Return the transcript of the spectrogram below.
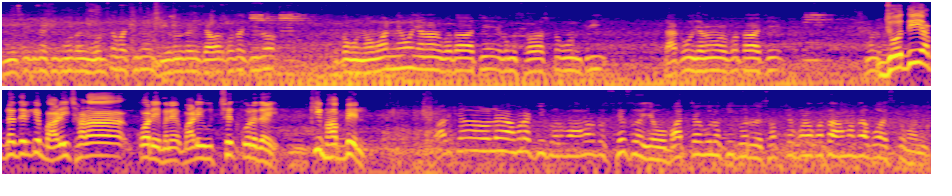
গিয়েছে কিনা ঠিক মতো আমি বলতে পারছি না ডিএমের কাছে যাওয়ার কথা ছিল, এবং নবান্নেও জানানোর কথা আছে, এবং স্বরাষ্ট্রমন্ত্রী তাকেও জানানোর কথা আছে। যদি আপনাদেরকে বাড়ি ছাড়া করে মানে বাড়ি উচ্ছেদ করে দেয় কি ভাববেন? বাড়ি ছাড়া হলে আমরা কি করব? আমরা তো শেষ হয়ে যাব। বাচ্চাগুলো কি করবে? সবচেয়ে বড় কথা আমরা বয়স্ক মানুষ।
